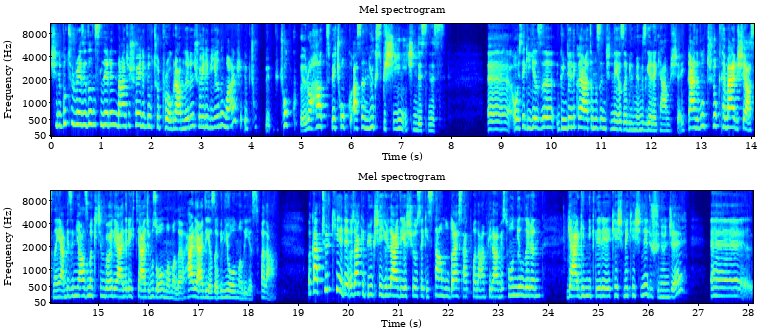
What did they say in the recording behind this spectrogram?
Şimdi bu tür residency'lerin bence şöyle bir tür programların şöyle bir yanı var. E, çok çok rahat ve çok aslında lüks bir şeyin içindesiniz. E, Oysa ki yazı gündelik hayatımızın içinde yazabilmemiz gereken bir şey. Yani bu çok temel bir şey aslında. Yani bizim yazmak için böyle yerlere ihtiyacımız olmamalı. Her yerde yazabiliyor olmalıyız falan. Fakat Türkiye'de özellikle büyük şehirlerde yaşıyorsak, İstanbul'daysak falan filan ve son yılların gerginlikleri, keşmekeşini düşününce e,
